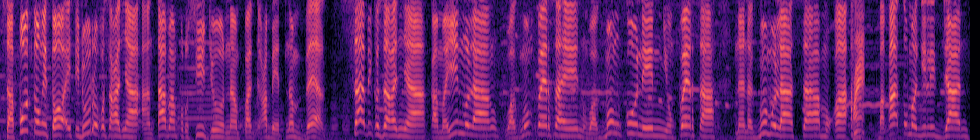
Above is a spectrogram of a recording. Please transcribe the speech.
Sa puntong ito ay tinuro ko sa kanya ang tamang procedure ng pagkakabit ng belt. Sabi ko sa kanya, kamayin mo lang, huwag mong persahin, huwag mong kunin yung persa na nagmumula sa muka. Baka tumagilid dyan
